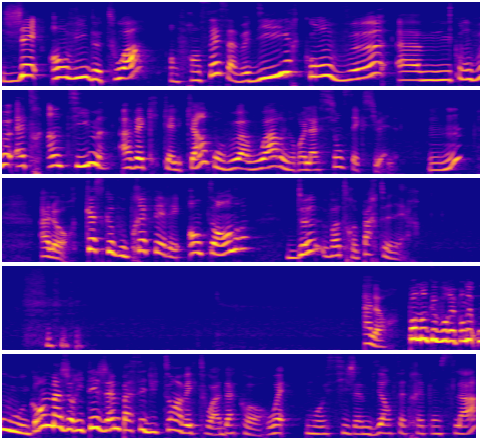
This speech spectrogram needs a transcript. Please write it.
j'ai envie de toi, en français, ça veut dire qu'on veut, euh, qu'on veut être intime avec quelqu'un, qu'on veut avoir une relation sexuelle. Mhm. Alors, qu'est-ce que vous préférez entendre de votre partenaire Alors, pendant que vous répondez, ou grande majorité, j'aime passer du temps avec toi. D'accord, ouais, moi aussi j'aime bien cette réponse-là.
